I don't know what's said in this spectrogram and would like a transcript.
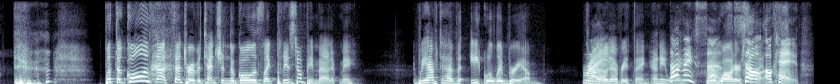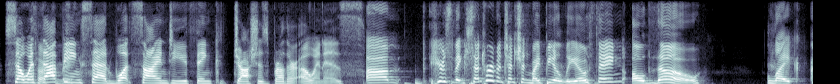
but the goal is not center of attention. The goal is like, please don't be mad at me. We have to have equilibrium throughout right everything. Anyway, that makes sense water so signs. okay so with Talk that being said what sign do you think josh's brother owen is Um, here's the thing: center of attention might be a Leo thing, although, like,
